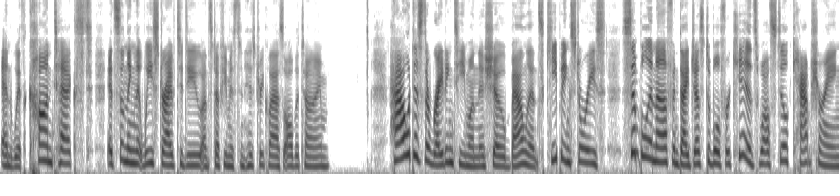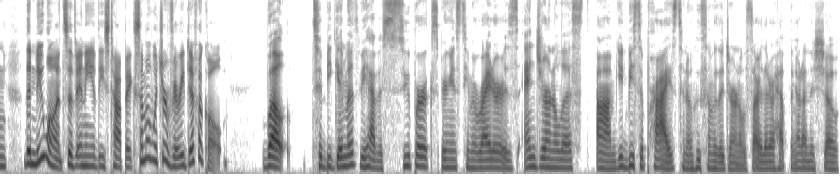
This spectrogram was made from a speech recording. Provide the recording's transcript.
and with context. It's something that we strive to do on Stuff You Missed in History class all the time. How does the writing team on this show balance keeping stories simple enough and digestible for kids while still capturing the nuance of any of these topics, some of which are very difficult? Well, to begin with, we have a super experienced team of writers and journalists. Um, you'd be surprised to know who some of the journalists are that are helping out on this show.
